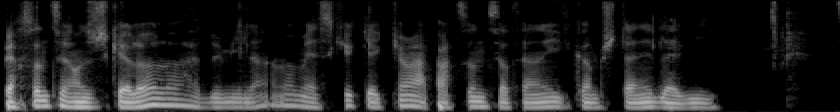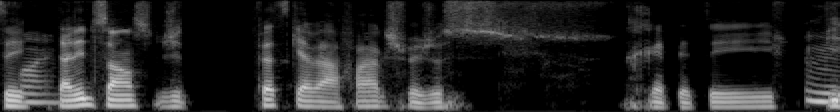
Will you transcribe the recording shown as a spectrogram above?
personne ne s'est rendu jusque-là, là, à 2000 ans, là, mais est-ce que quelqu'un, à partir d'une certaine année, dit comme je suis tanné de la vie? Tu sais, Ouais. tanné du sens, j'ai fait ce qu'il y avait à faire, je fais juste répéter. Puis Hmm.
